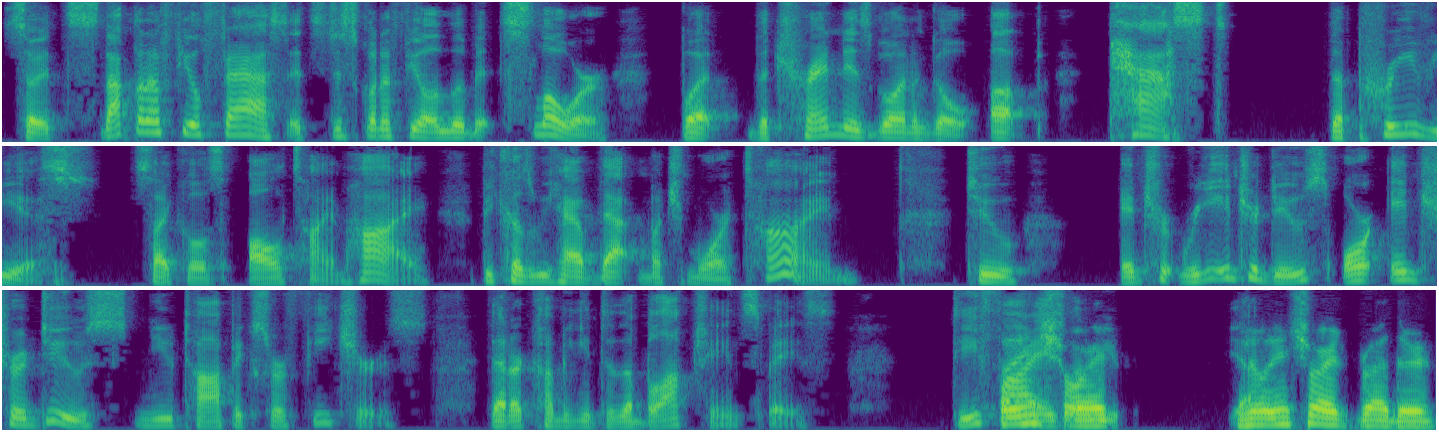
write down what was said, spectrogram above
So it's not going to feel fast. It's just going to feel a little bit slower, but the trend is going to go up past the previous cycle's all time high because we have that much more time to intro- reintroduce or introduce new topics or features that are coming into the blockchain space. DeFi So in is going to short, be Yeah. so in short, brother,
